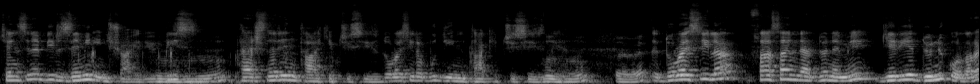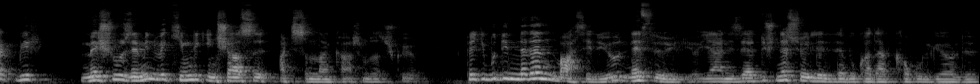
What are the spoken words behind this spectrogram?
kendisine bir zemin inşa ediyor. Biz Hı hı. Perslerin takipçisiyiz. Dolayısıyla bu dinin takipçisiyiz diye. hı. Evet. E, Dolayısıyla Sasaniler dönemi geriye dönük olarak bir meşru zemin ve kimlik inşası açısından karşımıza çıkıyor. Peki bu din neden bahsediyor? Ne söylüyor? Yani Zerdüş ne söyledi de bu kadar kabul gördü?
